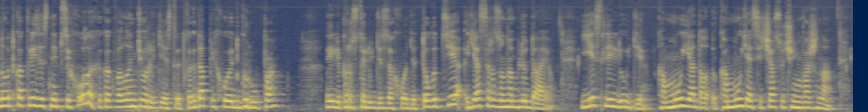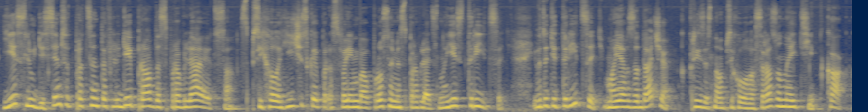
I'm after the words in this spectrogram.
Ну вот как кризисный психолог и как волонтеры действуют, когда приходит группа, или просто люди заходят, то вот те я сразу наблюдаю. Если люди, кому я, кому я сейчас очень важна, есть люди, 70% людей, правда, справляются с психологической своими вопросами справляются, но есть 30. И вот эти 30, моя задача кризисного психолога сразу найти. Как?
